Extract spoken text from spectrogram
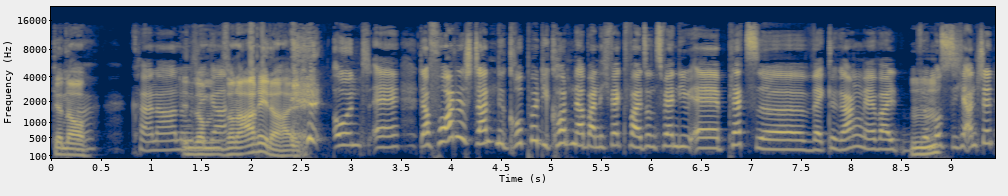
Genau, keine Ahnung, in so, so einer Arena halt. Und äh, da vorne stand eine Gruppe, die konnten aber nicht weg, weil sonst wären die äh, Plätze weggegangen, ne? weil wir Mhm. mussten sich anstellen.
